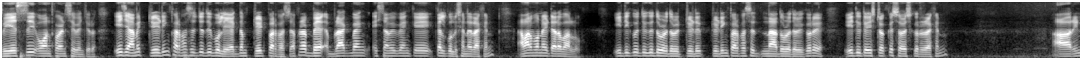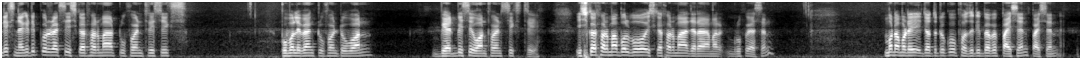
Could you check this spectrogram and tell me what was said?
BSC one point seven zero এই যে আমি ট্রেডিং পারপাসে যদি বলি, একদম ট্রেড পারপাসে আপনারা ব্রাক ব্যাংক, ইসলামী ব্যাংকে ক্যালকুলেশনে রাখেন, আমার মনে হয় এটা আরও ভালো। এদিকে ওইদিকে দৌড়ে দৌড়ে ট্রেড ট্রেডিং পারপাসে না দৌড়াদৌড়ি করে এই দুটো স্টককে চয়েস করে রাখেন। আর ইন্ডেক্স নেগেটিভ করে রাখছে square pharma two point three six Pubali bank two point two one BRBC one point six three square pharma বলব স্কোয়ার ফার্মা যারা আমার গ্রুপে আছেন, মোটামুটি যতটুকু পজিটিভভাবে পাইছেন পাইছেন।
